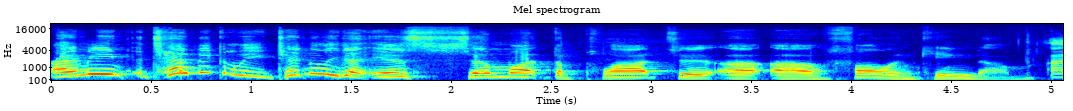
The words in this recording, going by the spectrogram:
I mean, technically, technically, that is somewhat the plot to uh, uh Fallen Kingdom. uh,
